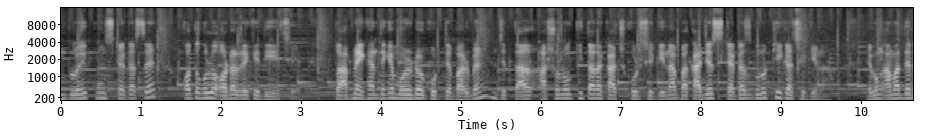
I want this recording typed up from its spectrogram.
এমপ্লয়ি কোন স্ট্যাটাসে কতগুলো অর্ডার রেখে দিয়েছে। তো আপনি এখান থেকে মনিটর করতে পারবেন যে তার আসলেও কি তারা কাজ করছে কিনা বা কাজের স্ট্যাটাসগুলো ঠিক আছে কিনা। এবং আমাদের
